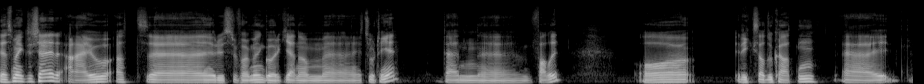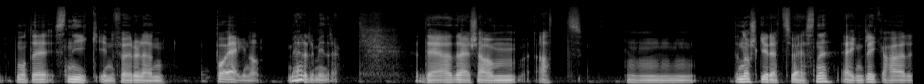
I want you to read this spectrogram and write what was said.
Det som egentlig skjer, er jo at eh, rusreformen går ikke gjennom eh, i Stortinget. Den eh, faller. Og Riksadvokaten eh, på en måte snikinnfører den på egen hånd, mer eller mindre. Det dreier seg om at mm, det norske rettsvesenet egentlig ikke har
